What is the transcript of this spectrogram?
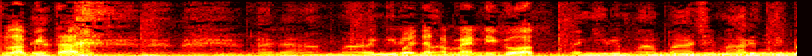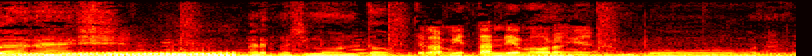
Celapitan ada apa? Lagi ngirim Banyak kan main di got. Lagi ngirim apa? Si Marit dibahas. Iya Marit masih montok Celamitan dia sama orangnya. Ampun, ampun.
